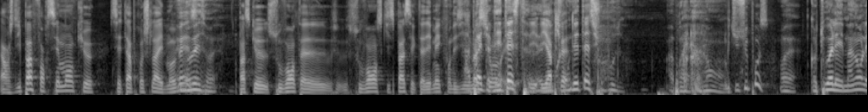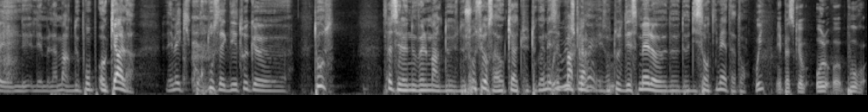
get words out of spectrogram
Alors je dis pas forcément que cette approche là est mauvaise, Mauvaise, ouais. parce que souvent souvent ce qui se passe c'est que tu as des mecs qui font des Après, innovations tu as des tests. et, après font des tests, je suppose. Après, non. mais tu supposes Ouais. Quand tu vois les, maintenant les, les- les- la marque de pompe Oka, là, les mecs ils courent tous avec des trucs. euh, tous. Ça, c'est la nouvelle marque de, de chaussures, ça, Oka. Tu, tu connais Oui, cette oui, je marque-là connais. Ils ont tous des semelles euh, de, de 10 cm. Attends. Oui, mais parce que au, pour,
